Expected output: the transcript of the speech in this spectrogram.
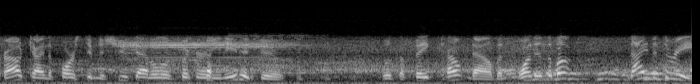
Crowd kind of forced him to shoot that a little quicker than he needed to with the fake countdown, but one in the book. Nine to three.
